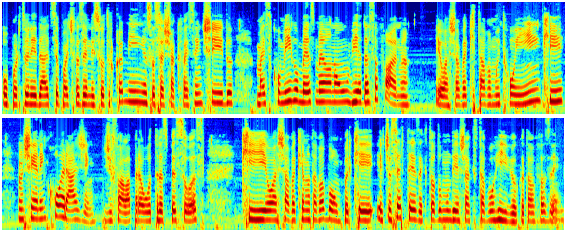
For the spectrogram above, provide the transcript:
oportunidade você pode fazer nesse outro caminho, se você achar que faz sentido. Mas comigo mesmo eu não via dessa forma. Eu achava que estava muito ruim, que não tinha nem coragem de falar para outras pessoas que eu achava que não estava bom, porque eu tinha certeza que todo mundo ia achar que estava horrível o que eu estava fazendo.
